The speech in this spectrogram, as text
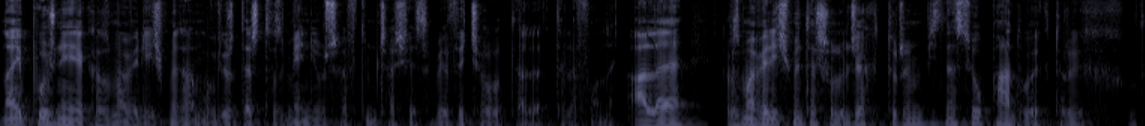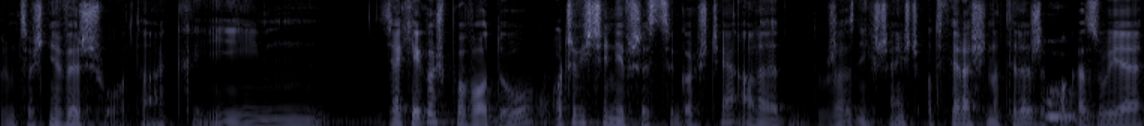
No i później, jak rozmawialiśmy, to on mówił, że też to zmienił, że w tym czasie sobie wyciął tele, telefony. Ale rozmawialiśmy też o ludziach, którym biznesy upadły, których, którym coś nie wyszło, tak? I z jakiegoś powodu, oczywiście nie wszyscy goście, ale duża z nich część, otwiera się na tyle, że pokazuje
